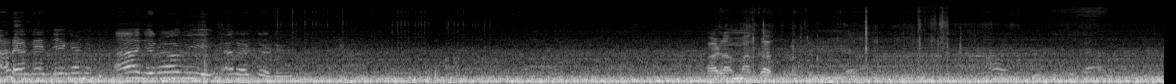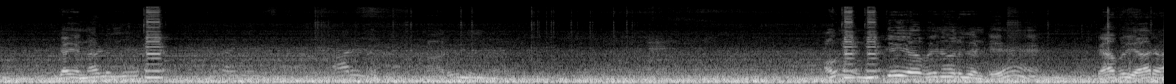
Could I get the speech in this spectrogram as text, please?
ఆడే నేను చేయగానే ఆ జనబాబి అని అంటాడు. వాళ్ళ అమ్మ ఇంకా ఎన్నాళ్ళు. అవును యాభై నాలుగు అంటే యాభై ఆరా?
